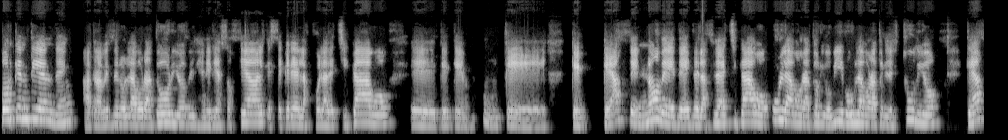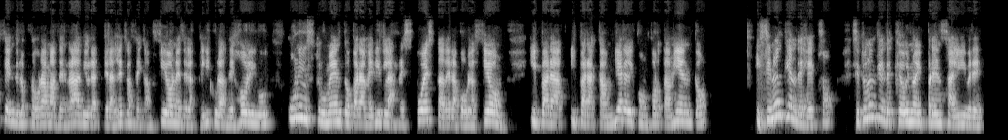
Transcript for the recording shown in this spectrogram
porque entienden a través de los laboratorios de ingeniería social que se crea en la Escuela de Chicago, eh, que, que, que, hacen ¿no? de, la ciudad de Chicago un laboratorio vivo, un laboratorio de estudio, que hacen de los programas de radio, de las letras de canciones, de las películas de Hollywood, un instrumento para medir la respuesta de la población y para, y para cambiar el comportamiento. Y si no entiendes esto, si tú no entiendes que hoy no hay prensa libre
